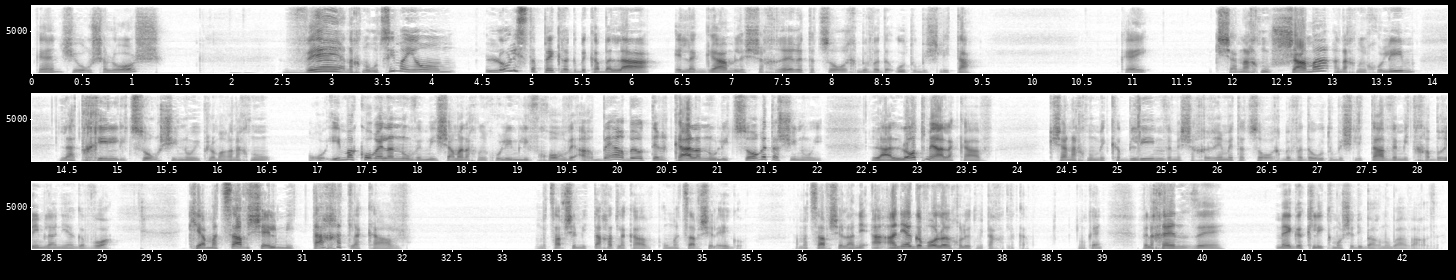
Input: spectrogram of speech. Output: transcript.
כן? שיעור שלוש. ואנחנו רוצים היום לא להסתפק רק בקבלה, אלא גם לשחרר את הצורך בוודאות ובשליטה. אוקיי? כשאנחנו שמה, אנחנו יכולים להתחיל ליצור שינוי. כלומר, אנחנו רואים מה קורה לנו, ומשם אנחנו יכולים לבחור, והרבה הרבה יותר קל לנו ליצור את השינוי, לעלות מעל הקו, כשאנחנו מקבלים ומשחררים את הצורך בוודאות ובשליטה ומתחברים לאני הגבוה. כי המצב של מתחת לקו, המצב של מתחת לקו הוא מצב של אגו. המצב של אני, האני הגבוה לא יכול להיות מתחת לקו, אוקיי? ולכן זה מגה כלי כמו שדיברנו בעבר על זה.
